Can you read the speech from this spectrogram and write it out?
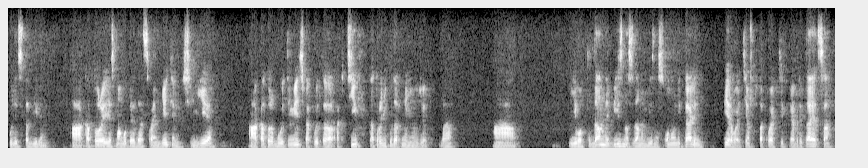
будет стабилен, а, который я смогу передать своим детям, семье, который будет иметь какой-то актив, который никуда от меня не уйдет, да. И вот данный бизнес, данный бизнес, он уникален, первое, тем, что такой актив приобретается –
